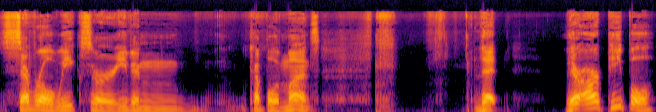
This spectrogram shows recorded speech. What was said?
several weeks or even a couple of months that there are people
